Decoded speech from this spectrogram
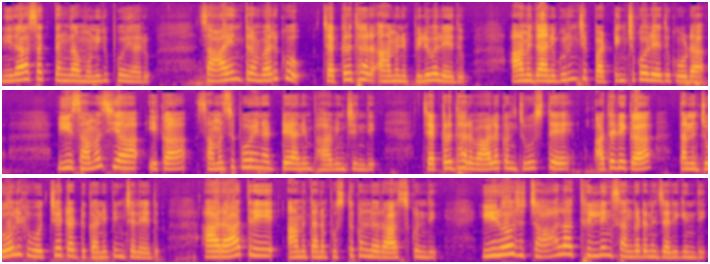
నిరాసక్తంగా మునిగిపోయారు. సాయంత్రం వరకు చక్రధర్ ఆమెను పిలువలేదు. ఆమె దాని గురించి పట్టించుకోలేదు కూడా. ఈ సమస్య ఇక సమసిపోయినట్టే అని భావించింది. చక్రధర్ వాలకం చూస్తే అతడిక తన జోలికి వచ్చేటట్టు కనిపించలేదు. ఆ రాత్రి ఆమె తన పుస్తకంలో రాసుకుంది. ఈరోజు చాలా థ్రిల్లింగ్ సంఘటన జరిగింది.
